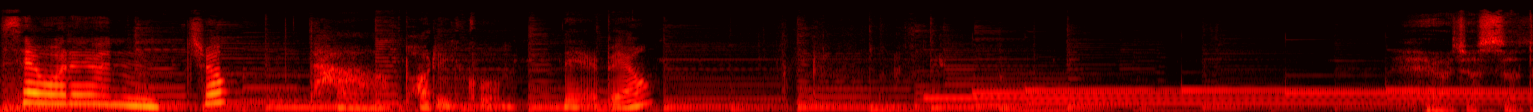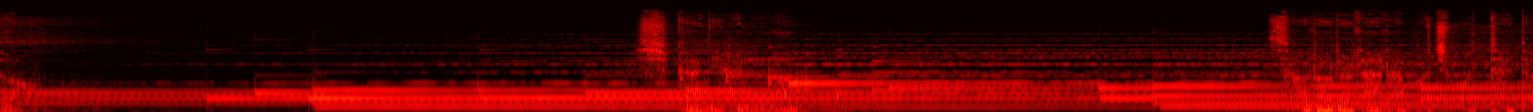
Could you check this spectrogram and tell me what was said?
세월의 흔적 다 버리고. 내일 봬요. 헤어졌어도 시간이 흘러 서로를 알아보지 못해도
